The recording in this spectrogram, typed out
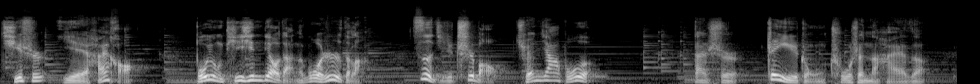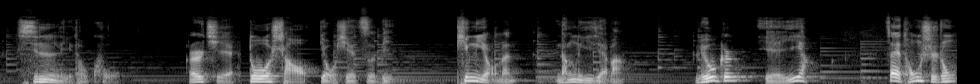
其实也还好，不用提心吊胆的过日子了，自己吃饱，全家不饿。但是这种出身的孩子，心里头苦，而且多少有些自闭。听友们能理解吧？刘根儿也一样，在同事中，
